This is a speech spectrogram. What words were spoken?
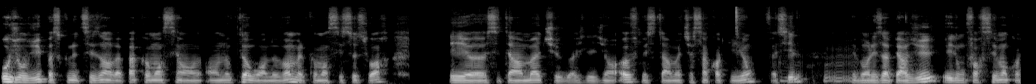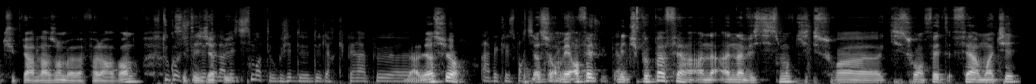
Aujourd'hui, parce que notre saison, elle va pas commencer en, en octobre ou en novembre, elle commençait ce soir. Et euh, c'était un match, bah, je l'ai dit en off, mais c'était un match à 50 millions, facile. Mm, mm, Mais bon, on les a perdus. Et donc, forcément, quand tu perds de l'argent, bah, va falloir vendre. Surtout quand tu C'était fais déjà l'investissement, t'es obligé de, de les récupérer un peu euh, Bah, bien sûr, avec le sportif. bien sûr. Mais tu- en fait, tu mais tu peux pas faire un, un investissement qui soit, qui soit en fait fait à moitié.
